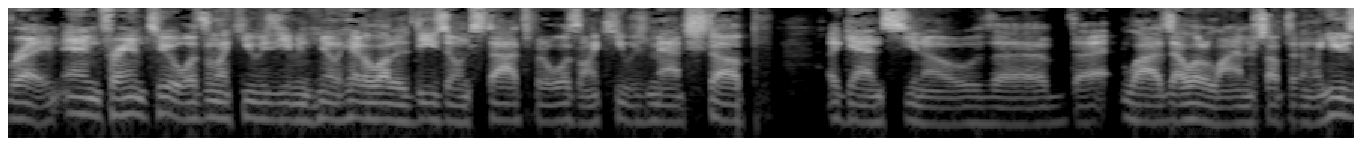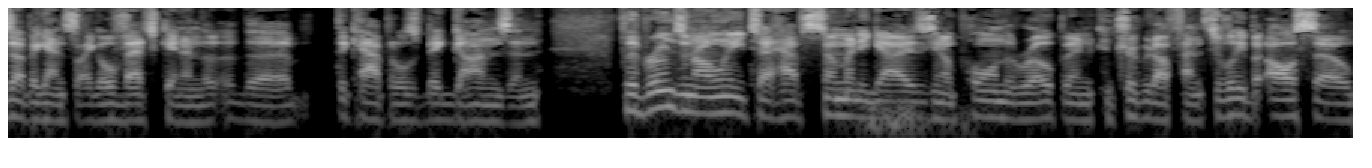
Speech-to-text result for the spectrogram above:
Right. And for him too, it wasn't like he was even, you know, he had a lot of D zone stats, but it wasn't like he was matched up against, you know, the, the Lars Eller line or something. Like he was up against like Ovechkin and the, the, the Capitals big guns. And for the Bruins not only to have so many guys, you know, pulling the rope and contribute offensively, but also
